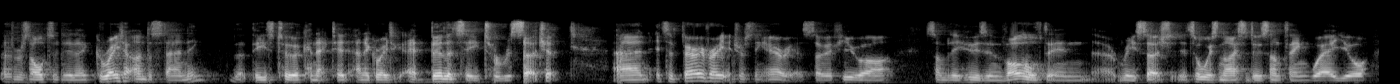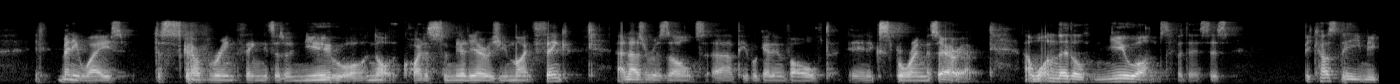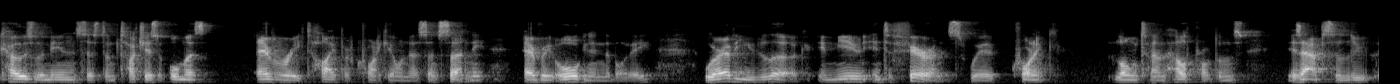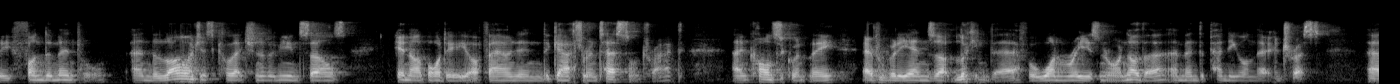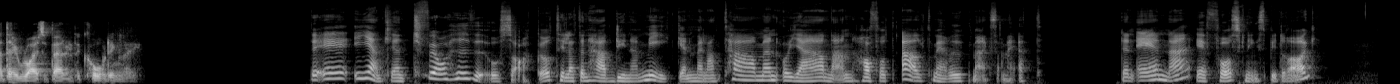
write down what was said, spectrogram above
has resulted in a greater understanding that these two are connected and a greater ability to research it. And it's a very, very interesting area. So if you are somebody who's involved in uh, research, it's always nice to do something where you're, in many ways, discovering things that are new or not quite as familiar as you might think. And as a result, uh, people get involved in exploring this area. And one little nuance for this is because the mucosal immune system touches almost every type of chronic illness and certainly every organ in the body, wherever you look, immune interference with chronic long term health problems is absolutely fundamental. And the largest collection of immune cells in our body are found in the gastrointestinal tract, and consequently, everybody ends up looking there for one reason or another, and then depending on their interest, uh, they write about it accordingly. Det är egentligen två huvudorsaker till att den här dynamiken mellan tarmen och hjärnan har fått allt mer uppmärksamhet. Den ena är forskningsbidrag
